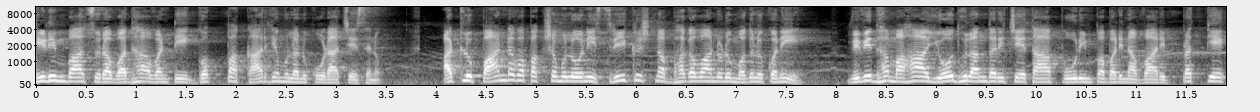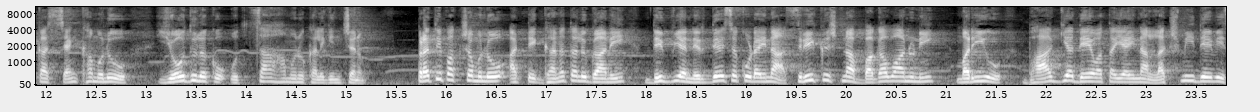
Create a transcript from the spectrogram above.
హిడింబాసుర వధ వంటి గొప్ప కార్యములను కూడా చేసెను. అట్లు పాండవ పక్షములోని శ్రీకృష్ణ భగవానుడు మొదలుకొని వివిధ మహాయోధులందరి చేత పూరింపబడిన వారి ప్రత్యేక శంఖములు యోధులకు ఉత్సాహమును కలిగించెను. ప్రతిపక్షములో అట్టి ఘనతలు గాని దివ్య నిర్దేశకుడైన శ్రీకృష్ణ భగవానుని మరియు భాగ్యదేవతయైన లక్ష్మీదేవి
